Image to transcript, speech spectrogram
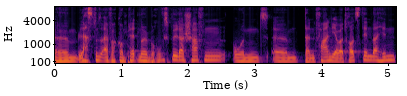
Ähm, lasst uns einfach komplett neue Berufsbilder schaffen und ähm, dann fahren die aber trotzdem dahin.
